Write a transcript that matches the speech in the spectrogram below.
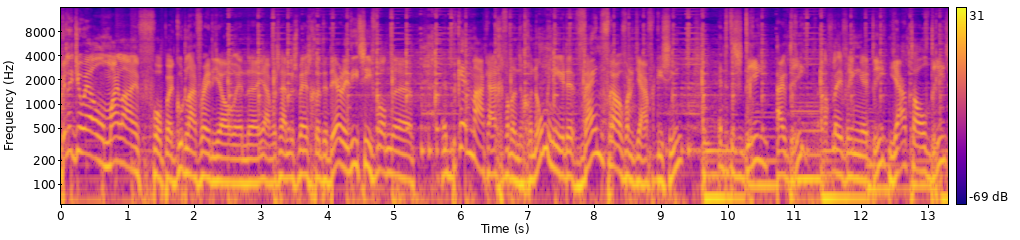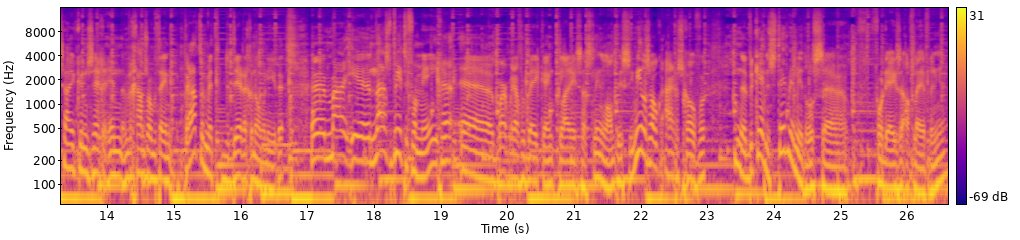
Billy Joel, My Life op eh, Good Life Radio. En uh, ja, we zijn dus bezig met de derde editie van uh, het bekendmaken eigenlijk van een genomineerde Wijnvrouw van het jaarverkiezing. En het is drie uit drie, aflevering drie, jaartal drie zou je kunnen zeggen. En we gaan zo meteen praten met de derde genomineerde. Maar naast Beerte van Megen, Barbara Verbeek en Clarissa Slingland is inmiddels ook aangeschoven. Een bekende stem inmiddels voor deze afleveringen.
